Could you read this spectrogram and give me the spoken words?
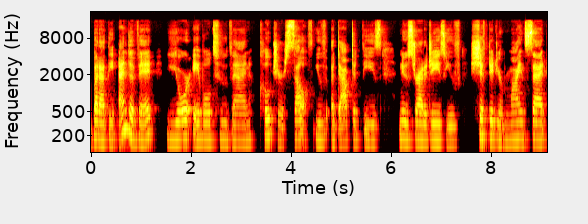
but at the end of it, you're able to then coach yourself. You've adapted these new strategies, you've shifted your mindset,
